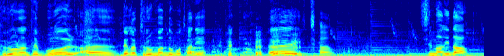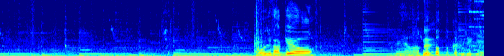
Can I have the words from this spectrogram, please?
드론한테 뭘 아 내가 드론만도 못하니? 에이 참 실망이다. 어머니 갈게요. 그래요. 네. 그러게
